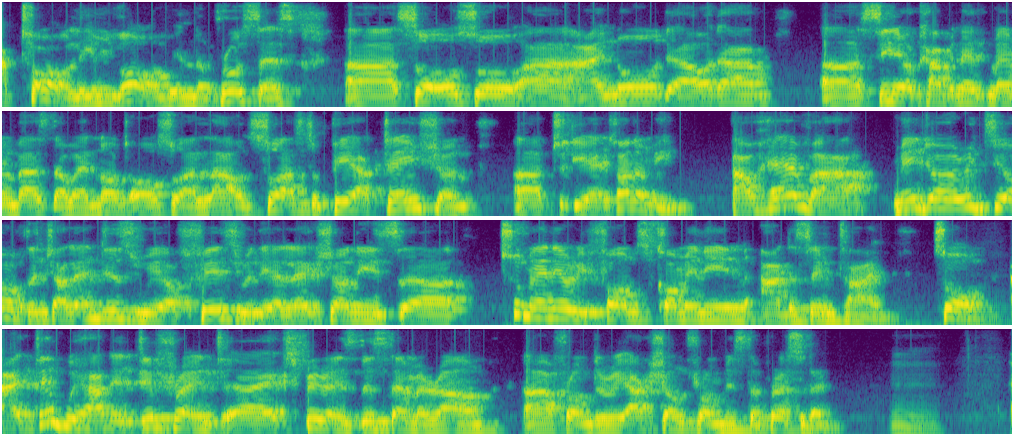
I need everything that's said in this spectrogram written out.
at all involved in the process. Uh, so also, uh, I know there are other uh, senior cabinet members that were not also allowed so as to pay attention uh, to the economy. However, majority of the challenges we are faced with the election is uh, too many reforms coming in at the same time. So I think we had a different uh, experience this time around uh, from the reaction from Mr. President. Mm.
